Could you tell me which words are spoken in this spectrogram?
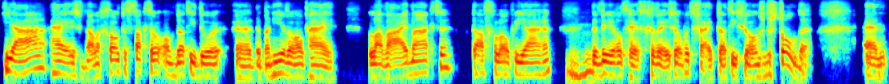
ja, hij is wel een grote factor, omdat hij door uh, de manier waarop hij lawaai maakte de afgelopen jaren, mm-hmm. de wereld heeft gewezen op het feit dat die zoons bestonden. En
